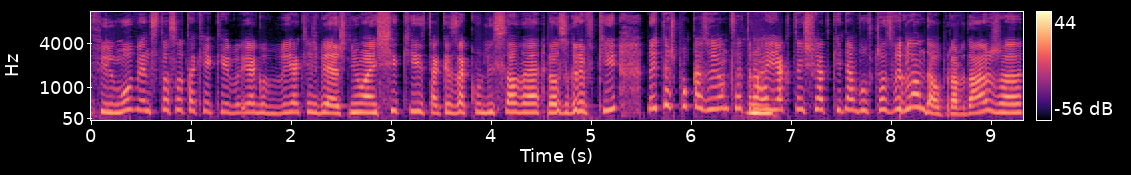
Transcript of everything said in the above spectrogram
filmu, więc to są takie jakby, jakieś, wiesz, niuansiki, takie zakulisowe rozgrywki, no i też pokazujące trochę, jak ten świat kina wówczas wyglądał, prawda, że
